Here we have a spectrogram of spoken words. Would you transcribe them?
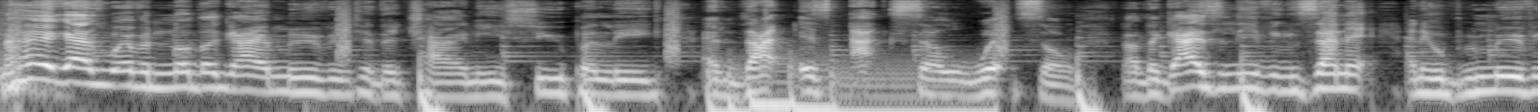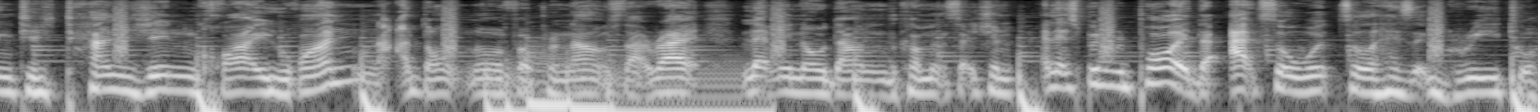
Now here guys, we have another guy moving to the Chinese Super League, and that is Axel Witsel. Now the guy's leaving Zenit, and he'll be moving to Tianjin Huayuan. I don't know if I pronounced that right. Let me know down in the comment section. And it's been reported that Axel Witsel has agreed to a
